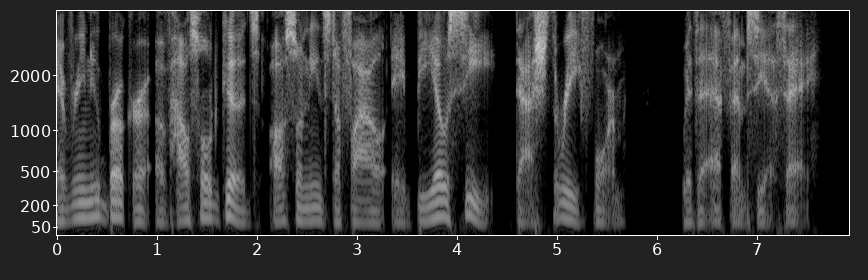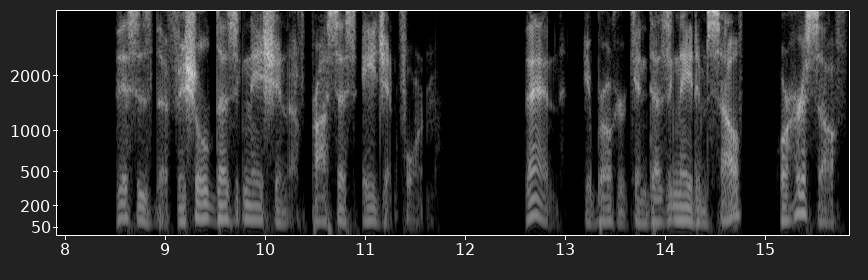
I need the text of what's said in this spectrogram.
Every new broker of household goods also needs to file a BOC 3 form with the FMCSA. This is the official designation of process agent form. Then, a broker can designate himself or herself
